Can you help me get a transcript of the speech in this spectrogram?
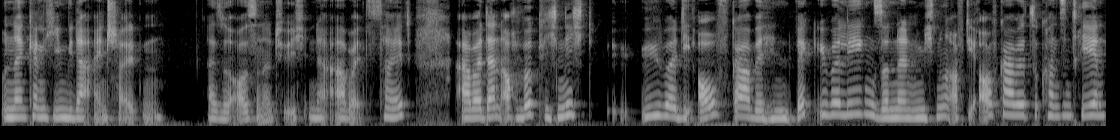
Und dann kann ich ihn wieder einschalten. Also außer natürlich in der Arbeitszeit. Aber dann auch wirklich nicht über die Aufgabe hinweg überlegen, sondern mich nur auf die Aufgabe zu konzentrieren.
